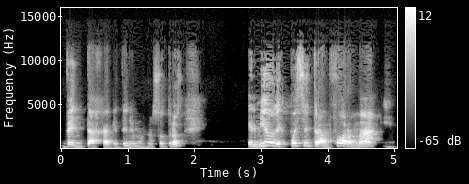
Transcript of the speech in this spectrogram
ventaja que tenemos nosotros. El miedo después se transforma, y,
